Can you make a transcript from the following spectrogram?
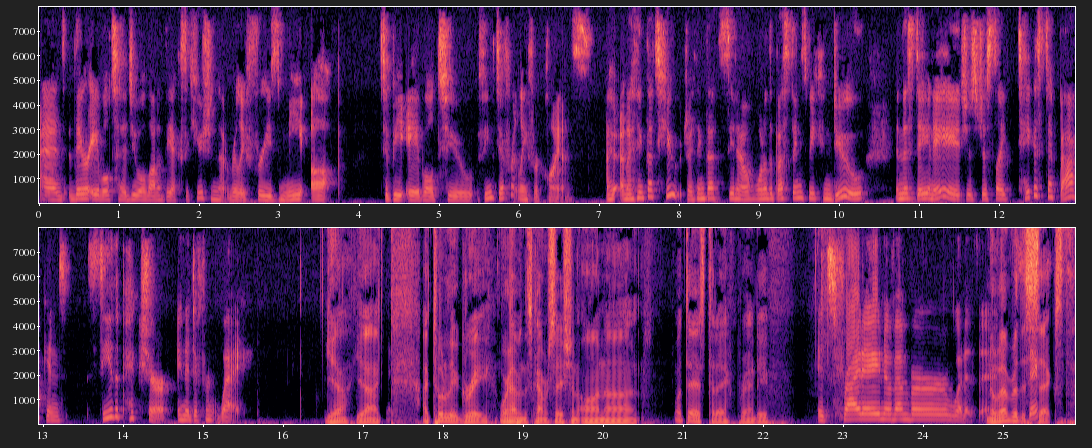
and they're able to do a lot of the execution that really frees me up to be able to think differently for clients. I, and I think that's huge. I think that's, you know, one of the best things we can do in this day and age is just like take a step back and see the picture in a different way. Yeah, yeah, I, I totally agree. We're having this conversation on uh, what day is today, Brandy? It's Friday, November. What is it? November the sixth.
